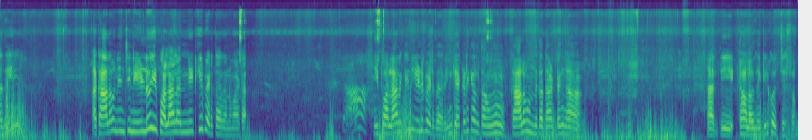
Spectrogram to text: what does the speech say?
అది ఆ కాలువ నుంచి నీళ్ళు ఈ పొలాలన్నిటికీ పెడతారనమాట ఈ పొలాలకి నీళ్ళు పెడతారు. ఇంకెక్కడికి వెళ్తాము? కాలువ ఉంది కదా అడ్డంగా. అది కాలువ దగ్గరికి వచ్చేసాం.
